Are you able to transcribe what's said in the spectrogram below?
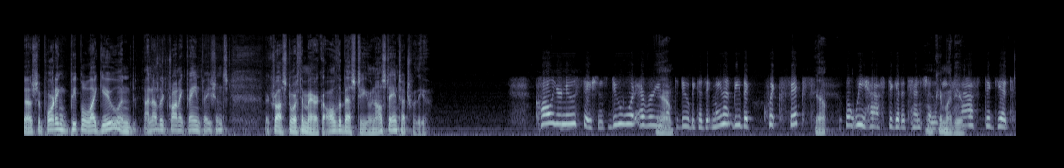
uh, supporting people like you and, and other chronic pain patients across North America. All the best to you, and I'll stay in touch with you. Call your news stations. Do whatever you Yeah. have to do because it may not be the quick fix, Yeah. but we have to get attention. Okay, we have to get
